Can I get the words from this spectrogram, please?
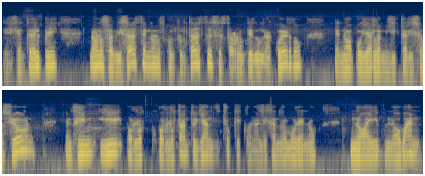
dirigente del PRI, no nos avisaste, no nos consultaste, se está rompiendo un acuerdo de no apoyar la militarización, en fin, y por lo, por lo tanto ya han dicho que con Alejandro Moreno no hay, no van,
